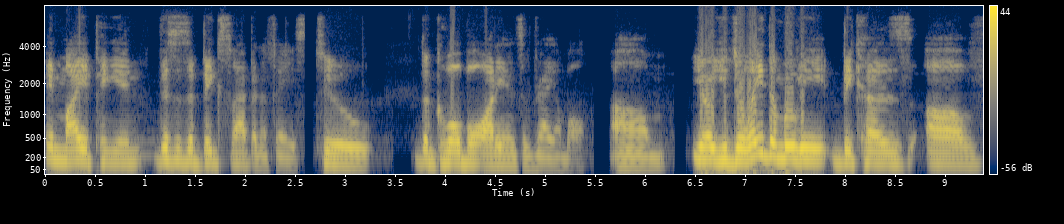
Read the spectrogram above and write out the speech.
in my opinion, this is a big slap in the face to the global audience of Dragon Ball. Um, you know, you delayed the movie because of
